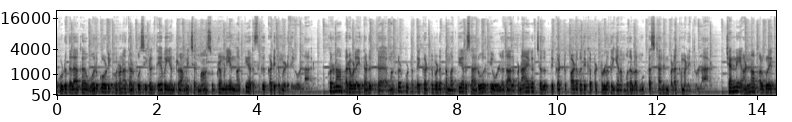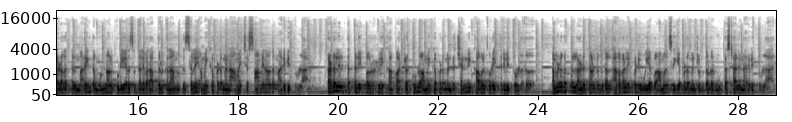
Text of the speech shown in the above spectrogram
கூடுதலாக ஒரு கோடி கொரோனா தடுப்பூசிகள் தேவை என்று அமைச்சர் மா. சுப்பிரமணியன் மத்திய அரசுக்கு கடிதம் எழுதியுள்ளார். கொரோனா பரவலை தடுக்க மக்கள் கூட்டத்தை கட்டுப்படுத்த மத்திய அரசு அறிவுறுத்தி உள்ளதால் விநாயகர் சதுர்த்தி கட்டுப்பாடு விதிக்கப்பட்டுள்ளது என முதல்வர் மு. ஸ்டாலின் விளக்கம் அளித்துள்ளார். சென்னை அண்ணா பல்கலைக்கழகத்தில் மறைந்த முன்னாள் குடியரசுத் தலைவர் அப்துல் கலாமுக்கு சிலை அமைக்கப்படும் என அமைச்சர் சாமிநாதன் அறிவித்துள்ளார். கடலில் தத்தளிப்பவர்களை காப்பாற்ற குழு அமைக்கப்படும் என்று சென்னை காவல்துறை தெரிவித்துள்ளது. தமிழகத்தில் அடுத்த ஆண்டு முதல் அகவலைப்படி உயர்வு அமல் செய்யப்படும் என்று முதல்வர் மு. ஸ்டாலின் அறிவித்துள்ளார்.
